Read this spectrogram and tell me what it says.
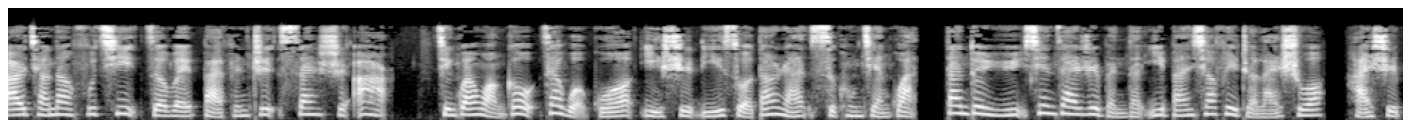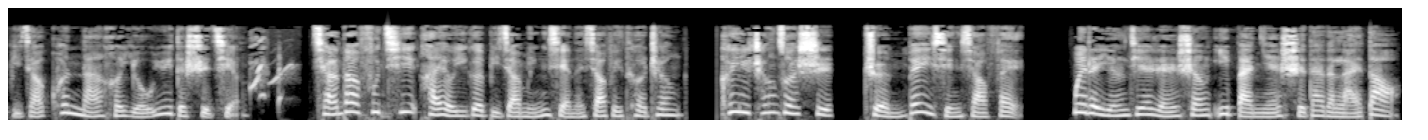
而强盗夫妻则为百分之三十二。尽管网购在我国已是理所当然、司空见惯，但对于现在日本的一般消费者来说，还是比较困难和犹豫的事情。强盗夫妻还有一个比较明显的消费特征，可以称作是准备型消费。为了迎接人生一百年时代的来到，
